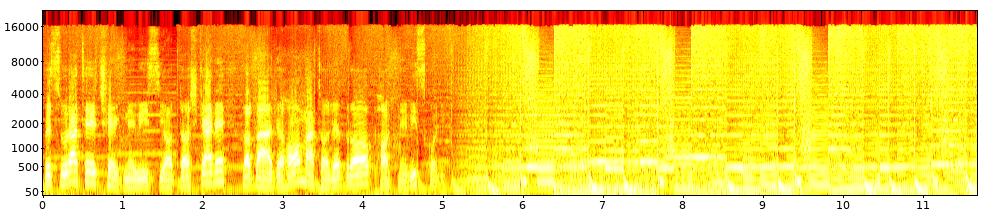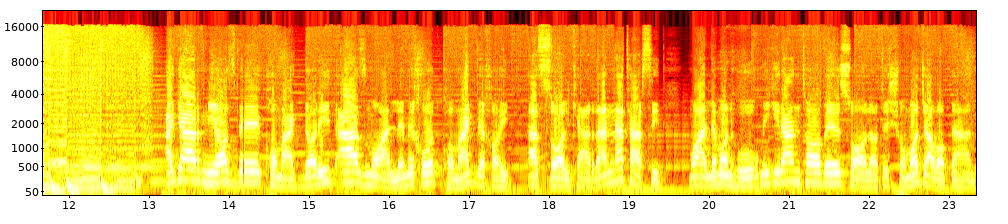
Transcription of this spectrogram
به صورت چک نویس یادداشت کرده و بعدها مطالب را پاک نویس کنید. اگر نیاز به کمک دارید از معلم خود کمک بخواهید. از سوال کردن نترسید. معلمان حقوق می‌گیرند تا به سوالات شما جواب دهند.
